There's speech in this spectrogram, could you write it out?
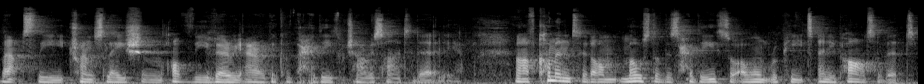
that's the translation of the very Arabic of the hadith which I recited earlier. Now, I've commented on most of this hadith, so I won't repeat any part of it.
